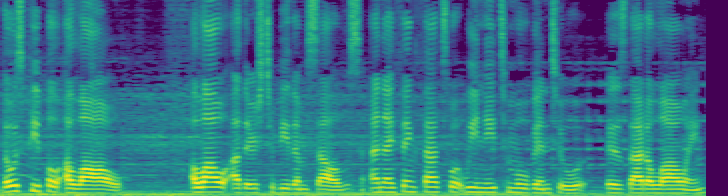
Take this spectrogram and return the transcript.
those people allow allow others to be themselves and i think that's what we need to move into is that allowing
